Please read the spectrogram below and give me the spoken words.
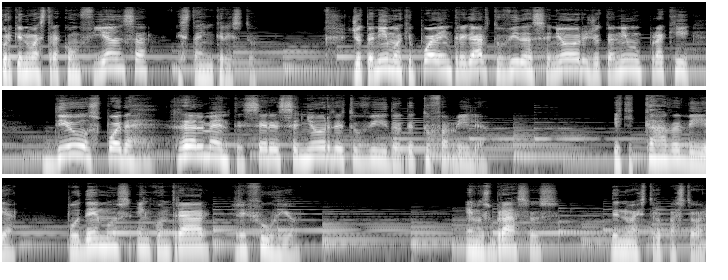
porque nuestra confianza está en Cristo. Yo te animo a que pueda entregar tu vida al Señor, yo te animo para que Dios pueda realmente ser el Señor de tu vida, de tu familia, y que cada día podemos encontrar refugio en los brazos de nuestro pastor.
